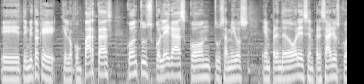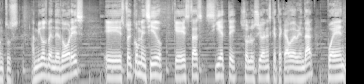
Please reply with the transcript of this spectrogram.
Eh, te invito a que, que lo compartas con tus colegas, con tus amigos emprendedores, empresarios, con tus amigos vendedores. Eh, estoy convencido que estas 7 soluciones que te acabo de brindar pueden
